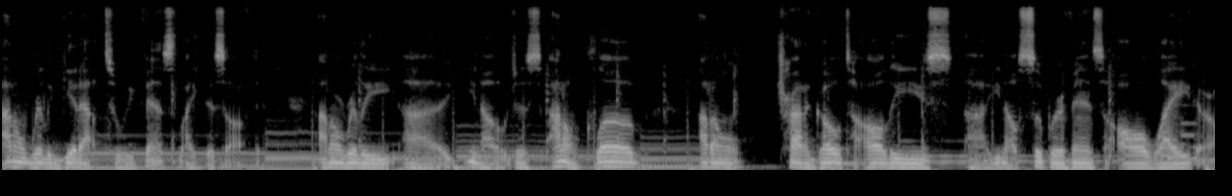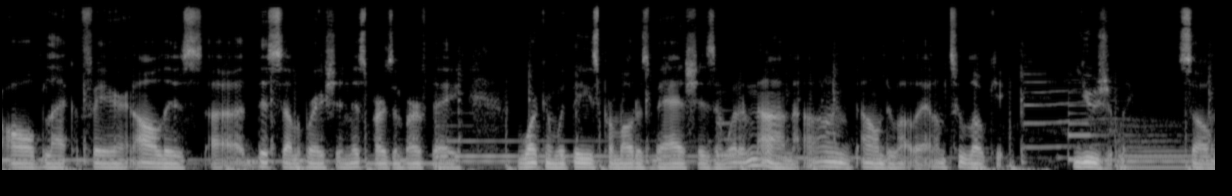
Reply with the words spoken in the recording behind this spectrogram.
I don't really get out to events like this often. I don't really, uh, you know, just, I don't club. I don't try to go to all these, uh, you know, super events, all white or all black affair, and all this, uh, this celebration, this person's birthday, working with these promoters' bashes and whatever. Nah, nah, I don't, I don't do all that. I'm too low key, usually. So,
